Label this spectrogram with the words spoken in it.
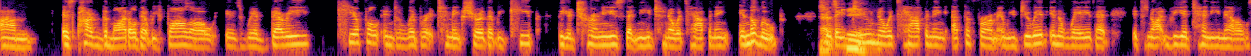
um, as part of the model that we follow, is we're very careful and deliberate to make sure that we keep the attorneys that need to know what's happening in the loop. That's so they key. do know what's happening at the firm. And we do it in a way that it's not via 10 emails.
